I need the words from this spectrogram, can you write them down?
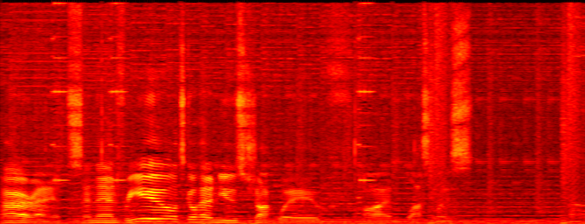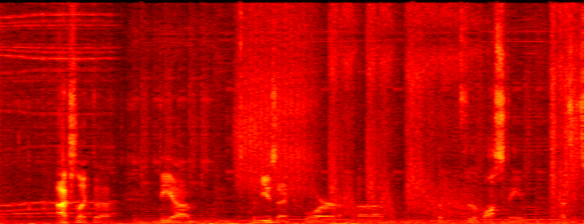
Alright, and then for you, let's go ahead and use Shockwave on Blastoise. I actually like the the um, the music for um, the for the boss theme. That's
